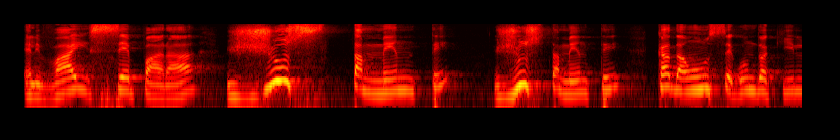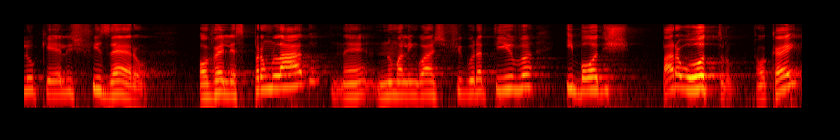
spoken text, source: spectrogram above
ele vai separar justamente, justamente, cada um segundo aquilo que eles fizeram ovelhas para um lado, né, numa linguagem figurativa, e bodes para o outro, ok?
